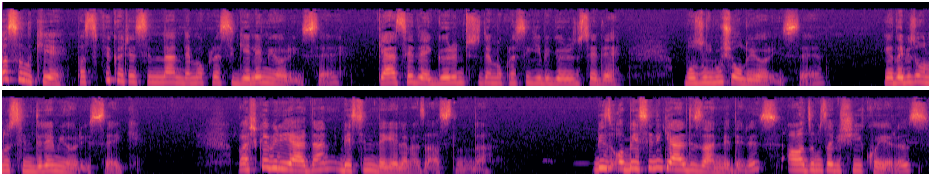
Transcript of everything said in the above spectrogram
Nasıl ki Pasifik ötesinden demokrasi gelemiyor ise, gelse de görüntüsü demokrasi gibi görünse de bozulmuş oluyor ise ya da biz onu sindiremiyor isek, başka bir yerden besin de gelemez aslında. Biz o besini geldi zannederiz. Ağzımıza bir şey koyarız.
